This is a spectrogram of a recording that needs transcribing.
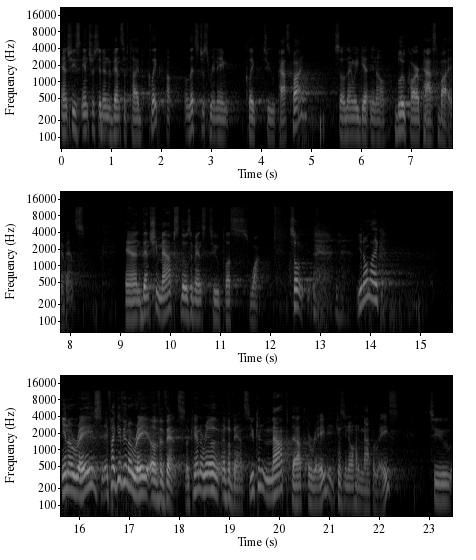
and she's interested in events of type click. Uh, let's just rename click to pass by. So then we get, you know, blue car passed by events. And then she maps those events to plus one. So, you know, like in arrays, if I give you an array of events, okay, an array of, events, you can map that array, because you know how to map arrays, to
